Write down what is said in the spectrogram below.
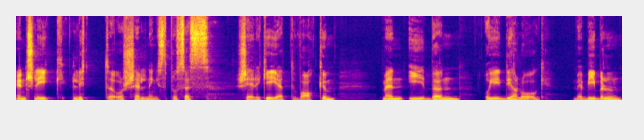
En slik lytte- og skjelningsprosess skjer ikke i et vakuum, men i bønn og i dialog med Bibelen,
